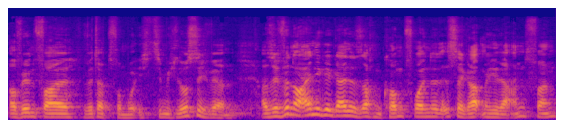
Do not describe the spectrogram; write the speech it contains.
auf jeden Fall wird das vermutlich ziemlich lustig werden. Also es wird noch einige geile Sachen kommen, Freunde, das ist ja gerade mal hier der Anfang.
